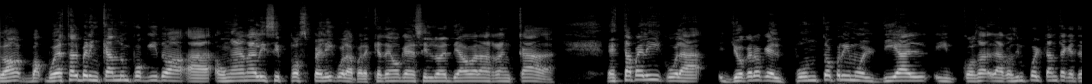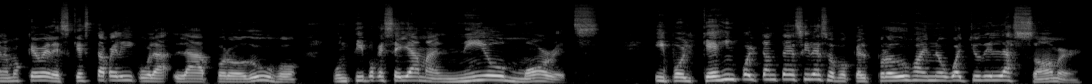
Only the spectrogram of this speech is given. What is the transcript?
voy a estar brincando un poquito a, a un análisis post película, pero es que tengo que decirlo desde ahora arrancada. Esta película, yo creo que el punto primordial y cosa, la cosa importante que tenemos que ver es que esta película la produjo un tipo que se llama Neil Moritz. ¿Y por qué es importante decir eso? Porque él produjo I Know What You Did Last Summer.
